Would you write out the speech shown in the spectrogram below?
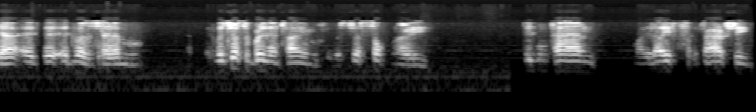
Yeah, it, it was um, it was just a brilliant time. It was just something I didn't plan. My life actually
